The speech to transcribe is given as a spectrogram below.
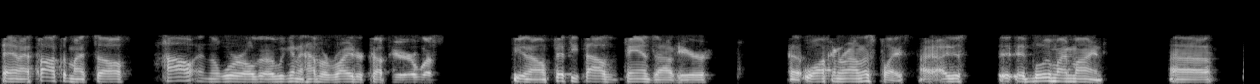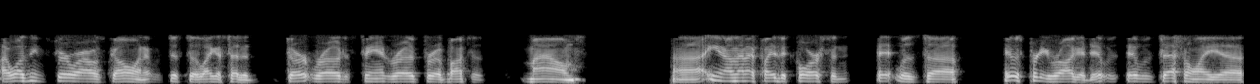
And I thought to myself, how in the world are we going to have a Ryder Cup here with, you know, 50,000 fans out here uh, walking around this place? I, I just, it, it, blew my mind. Uh, I wasn't even sure where I was going. It was just a, like I said, a dirt road, a sand road through a bunch of mounds. uh, you know, and then I played the course and it was, uh, it was pretty rugged. It was, it was definitely, uh,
